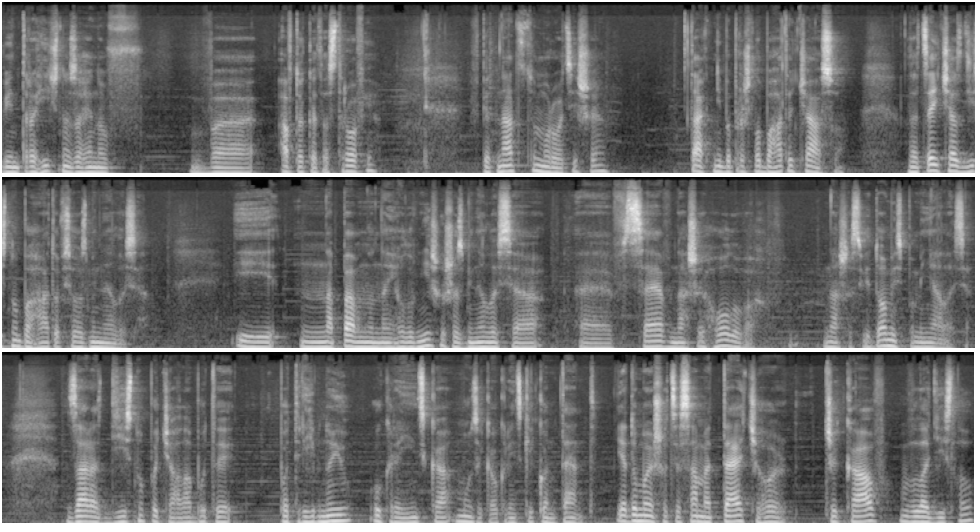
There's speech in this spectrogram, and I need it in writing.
Він трагічно загинув в автокатастрофі в 15-му році ще. Так, ніби пройшло багато часу. За цей час дійсно багато всього змінилося. І напевно найголовніше, що змінилося е, все в наших головах, наша свідомість помінялася. Зараз дійсно почала бути потрібною українська музика, український контент. Я думаю, що це саме те, чого чекав Владіслав,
